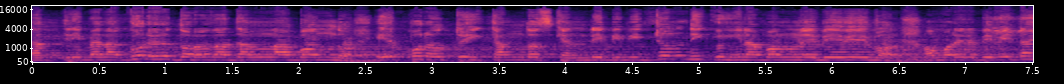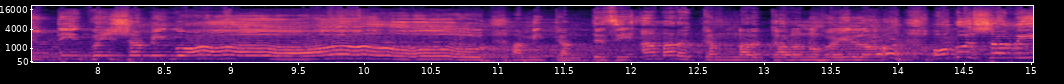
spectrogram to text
রাত্রিবেলা ঘরের দরজা, জানলা বন্ধ। এরপরেও তুই কান্দস কেন রে বিবি? জলদি কইরা বললে বিবি, বল। অমরের বিবি ডাক দিয়ে কই, স্বামী গো, আমি কানতেছি, আমার কান্নার কারণ হইল। স্বামী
